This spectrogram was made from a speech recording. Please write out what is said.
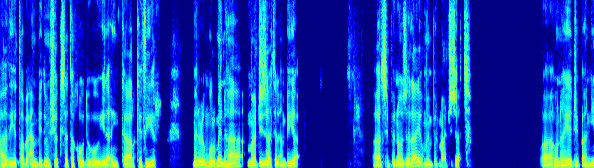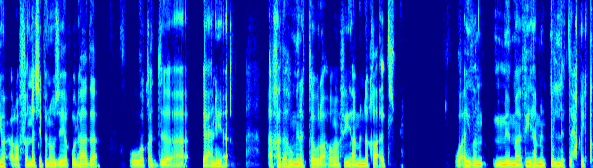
هذه طبعا بدون شك ستقوده إلى إنكار كثير من الأمور منها معجزات الأنبياء. آه، سبينوزا لا يؤمن بالمعجزات. وهنا يجب أن يعرف أن سبينوزا يقول هذا وقد يعني أخذه من التوراة وما فيها من نقائض وأيضا مما فيها من قلة تحقيق.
